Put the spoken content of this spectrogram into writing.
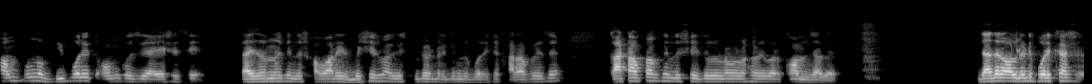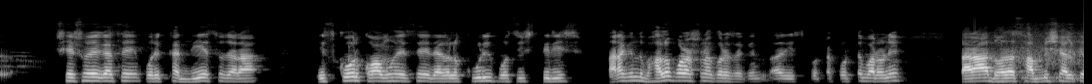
সম্পূর্ণ বিপরীত অঙ্ক জিআই এসেছে। তাই জন্য কিন্তু সবারই বেশিরভাগ স্টুডেন্টের কিন্তু পরীক্ষা খারাপ হয়েছে। কাট অফটাও কিন্তু সেই তুলনামূলকভাবে এবার কম যাবে। যাদের অলরেডি পরীক্ষা শেষ হয়ে গেছে, পরীক্ষা দিয়েছ যারা স্কোর কম হয়েছে, দেখা গেলো কুড়ি, পঁচিশ, তিরিশ, তারা কিন্তু ভালো পড়াশোনা করেছে, কিন্তু তার স্কোরটা করতে পারোনি। তারা দু সালকে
